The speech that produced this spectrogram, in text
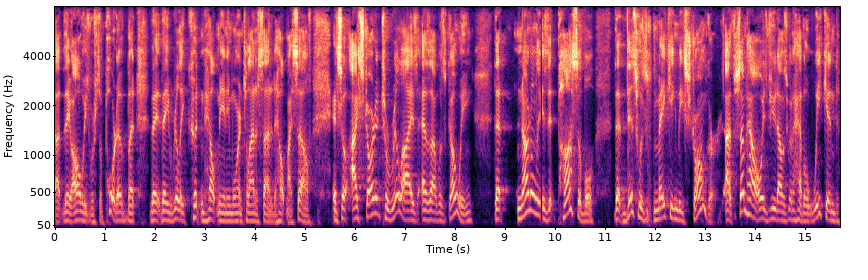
Uh, they always were supportive, but they, they really couldn't help me anymore until I decided to help myself. And so I started to realize as I was going that not only is it possible that this was making me stronger. I somehow always viewed I was going to have a weakened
